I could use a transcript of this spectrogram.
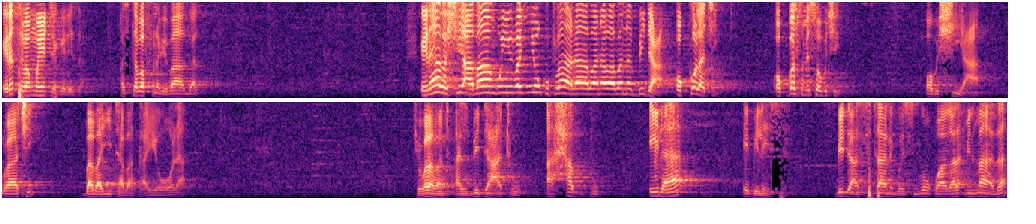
era tebamwetegereza kasita bafuna bye baagala. Era abashia abanguyirwa nnyo okutwala abaana babanabida okukola ki? Okubasomesa obuki? Obushiya lwaki babayita bakayoola? Kyobalaba nti albidaatu ahabu ila ibilis bida sitaani gwesinga okwagala min maatha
